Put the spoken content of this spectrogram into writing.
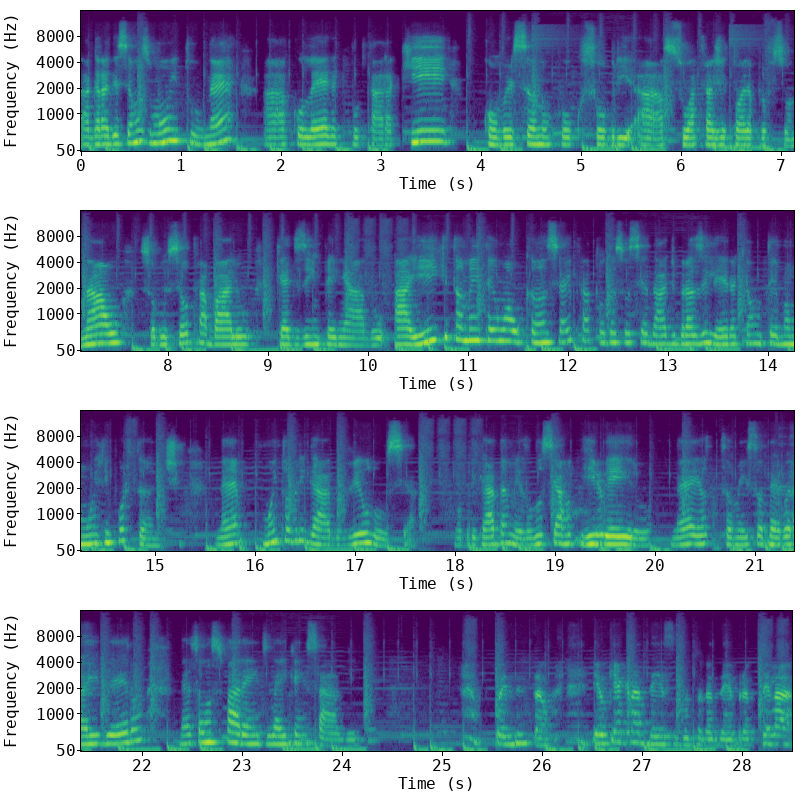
agradecemos muito né, a colega por estar aqui, conversando um pouco sobre a, a, sua trajetória profissional, sobre o seu trabalho que é desempenhado aí, que também tem um alcance aí para toda a sociedade brasileira, que é um tema muito importante. Né? Muito obrigado, viu, Lúcia? Obrigada mesmo. Lúcia Ribeiro, né? Eu também sou Débora Ribeiro, né? Somos parentes aí, quem sabe. Pois então, eu que agradeço, doutora Débora, pela,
